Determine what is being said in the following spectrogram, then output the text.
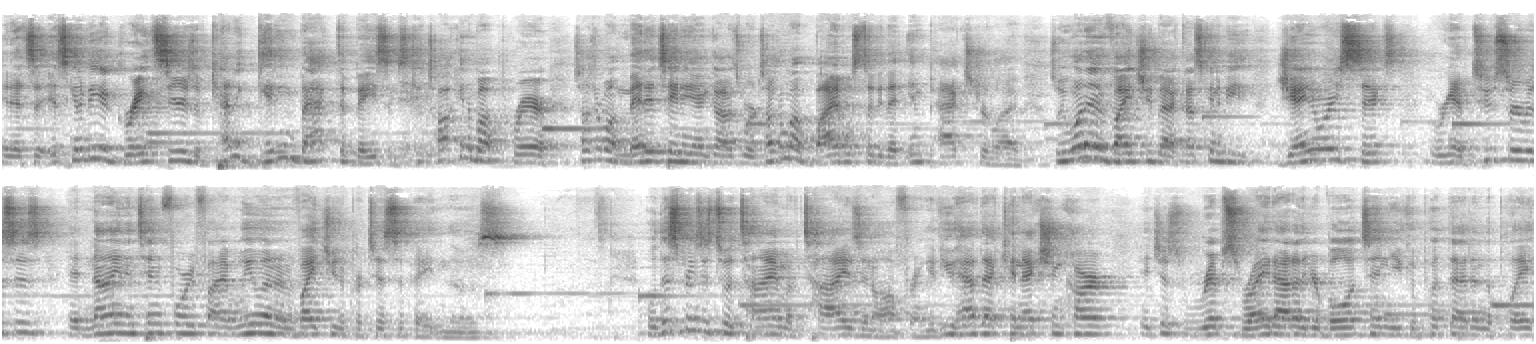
and it's, a, it's going to be a great series of kind of getting back to basics, talking about prayer, talking about meditating on God's Word, talking about Bible study that impacts your life. So we want to invite you back. That's going to be January 6th. We're going to have two services at 9 and 1045. We want to invite you to participate in those. Well, this brings us to a time of tithes and offering. If you have that connection card, it just rips right out of your bulletin. You can put that in the plate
